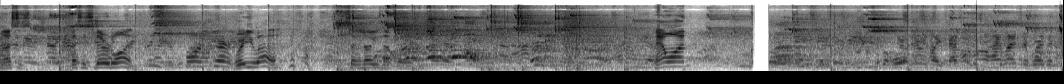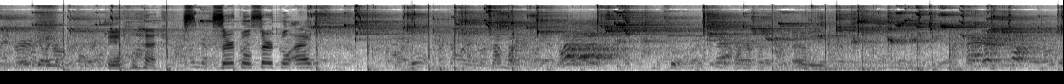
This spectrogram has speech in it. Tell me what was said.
That's his, that's his third one. Where are you at? so you know he's not playing. And one. Yeah. circle, circle, X. Should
